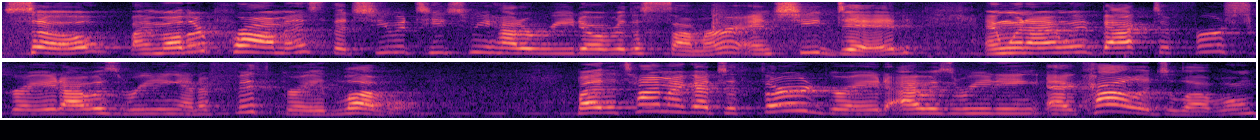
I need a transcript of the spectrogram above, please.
So, my mother promised that she would teach me how to read over the summer, and she did. And when I went back to first grade, I was reading at a fifth grade level. By the time I got to third grade, I was reading at college level.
